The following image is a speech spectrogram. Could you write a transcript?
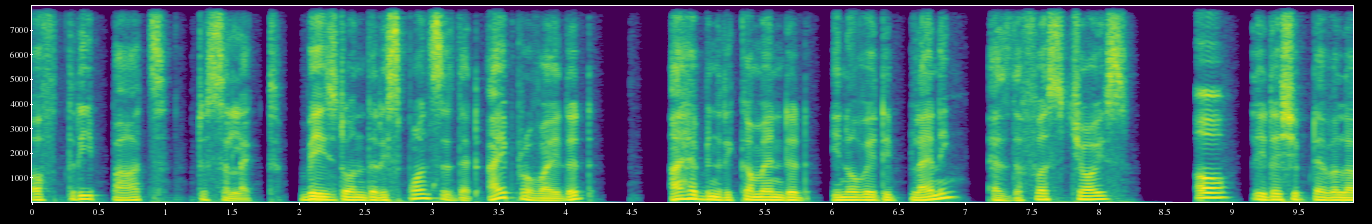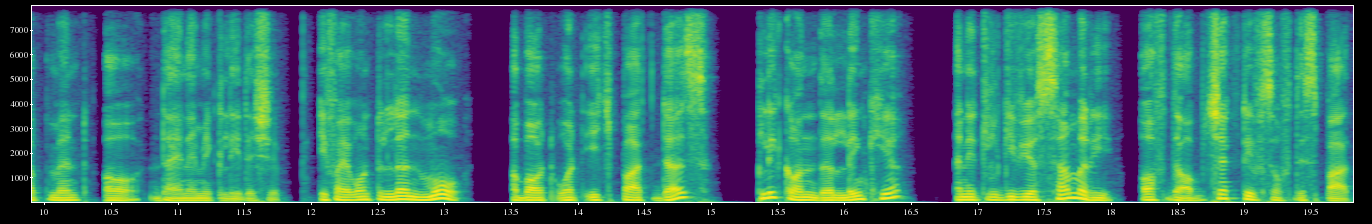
of three paths to select. Based on the responses that I provided, I have been recommended innovative planning as the first choice or leadership development or dynamic leadership. If I want to learn more about what each path does, click on the link here and it will give you a summary of the objectives of this path.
